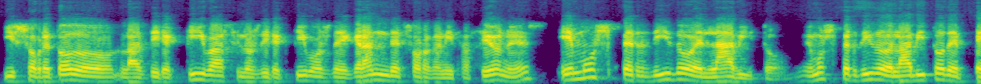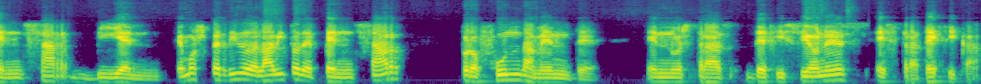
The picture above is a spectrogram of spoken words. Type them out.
y sobre todo las directivas y los directivos de grandes organizaciones hemos perdido el hábito, hemos perdido el hábito de pensar bien, hemos perdido el hábito de pensar profundamente en nuestras decisiones estratégicas.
